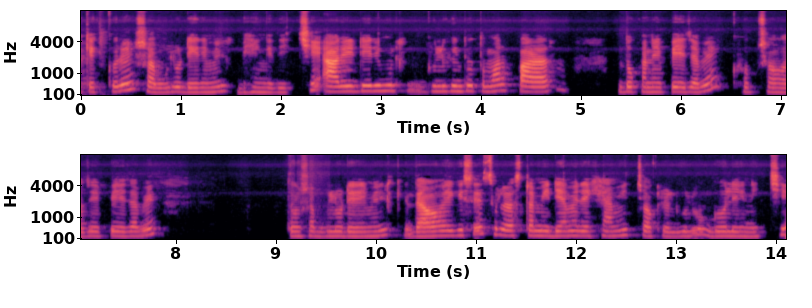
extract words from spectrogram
এক এক করে সবগুলো ডেরি মিল্ক ভেঙে দিচ্ছি। আর এই ডেরি মিল্কগুলো কিন্তু তোমার পাড়ার দোকানে পেয়ে যাবে, খুব সহজে পেয়ে যাবে। তো সবগুলো ডেরি মিল্ক দেওয়া হয়ে গেছে। চুলাসটা মিডিয়ামে রেখে আমি চকলেটগুলো গলিয়ে নিচ্ছি।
